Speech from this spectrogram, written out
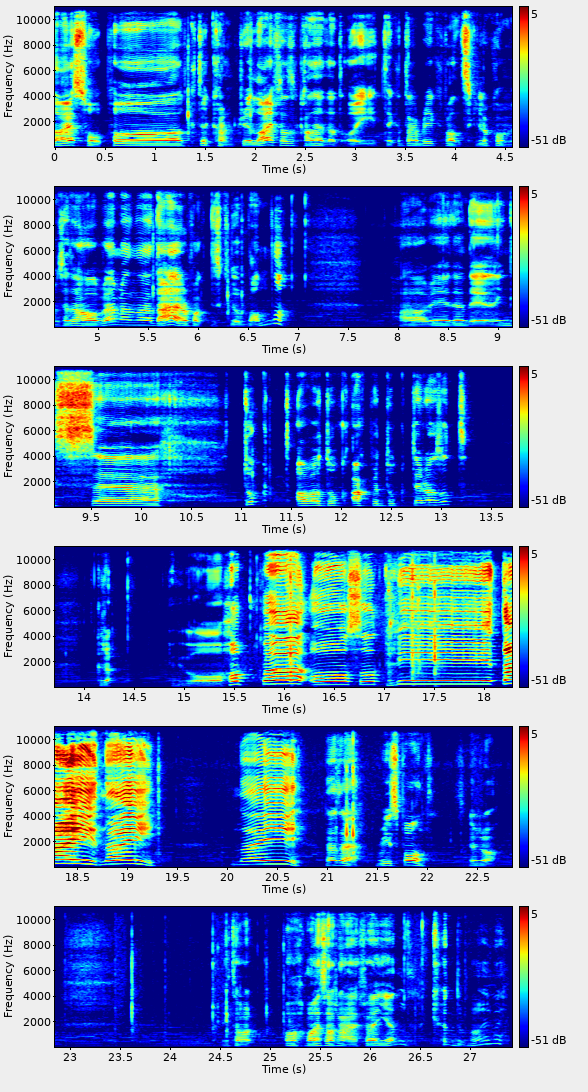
da jeg så på The Country Life, så kan det hende at oi, det blir vanskelig å komme seg til havet, men eh, der er det faktisk noe vann, da. Her har vi dreneringsdukt av duk, akvedukt eller noe sånt. Må hoppe, og så gli... Nei! Nei! Nei! Der ser jeg. Respawn. Skal vi se. Vi tar... Åh, må jeg starte herfra igjen? Kødde meg, eller?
